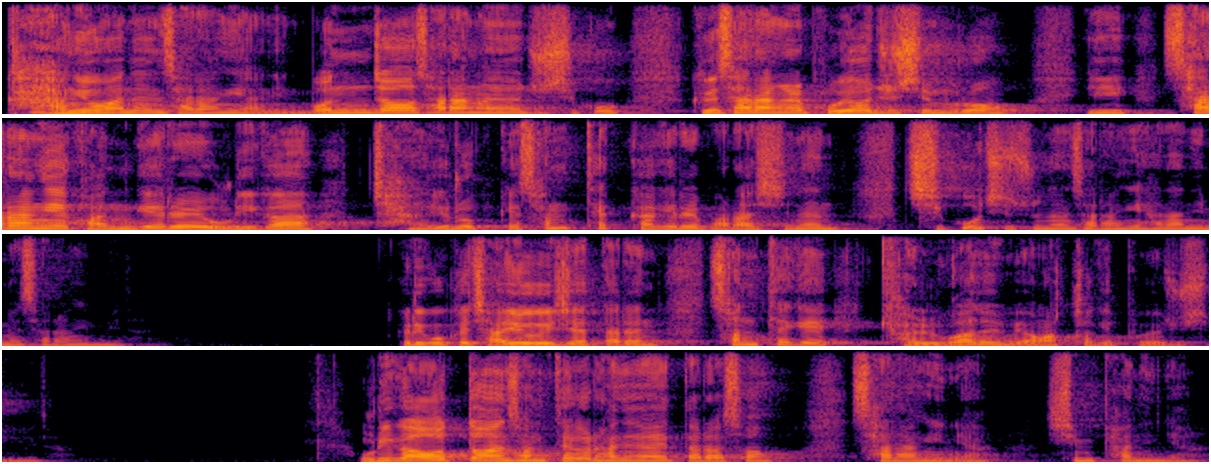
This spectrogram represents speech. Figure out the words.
강요하는 사랑이 아닌 먼저 사랑하여 주시고 그 사랑을 보여주심으로 이 사랑의 관계를 우리가 자유롭게 선택하기를 바라시는 지고지순한 사랑이 하나님의 사랑입니다. 그리고 그 자유의지에 따른 선택의 결과도 명확하게 보여주십니다. 우리가 어떠한 선택을 하느냐에 따라서 사랑이냐, 심판이냐,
